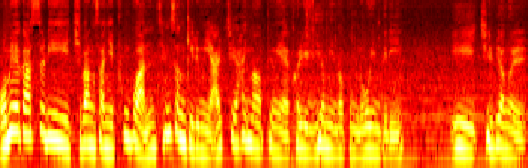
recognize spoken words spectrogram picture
오메가3 지방산이 풍부한 생성 기름이 알츠하이머병에 걸릴 위험이 높은 노인들이 이 질병을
